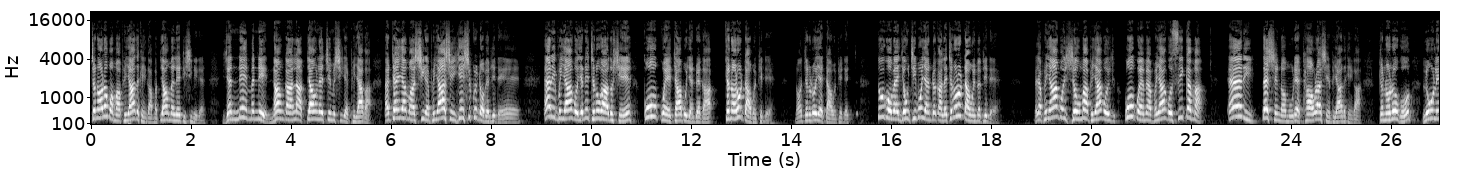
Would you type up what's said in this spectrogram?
ကျွန်တော်တို့ပေါ်မှာဘုရားသခင်ကမပြောင်းမလဲတည်ရှိနေတယ်ယနေ့မနေ့နောင်ကာလပြောင်းလဲခြင်းမရှိတဲ့ဘုရားကအတန်းရမှာရှိတဲ့ဘုရားရှင်ယေရှုခရစ်တော်ပဲဖြစ်တယ်။အဲ့ဒီဘုရားကိုယနေ့ကျွန်တော်ကဆိုရှင်ကိုးကွယ်ကြဖို့ရန်အတွက်ကကျွန်တော်တို့တာဝန်ဖြစ်တယ်။ နော်ကျွန်တော်တို့ရဲ့တာဝန်ဖြစ်တယ်။သူ့ကိုပဲယုံကြည်ဖို့ရန်အတွက်ကလည်းကျွန်တော်တို့တာဝန်ပဲဖြစ်တယ်။ဒါကြောင့်ဘုရားကိုယုံမှဘုရားကိုကိုးကွယ်မှဘုရားကိုစီးကပ်မှအဲ့ဒီသက်ရှင်တော်မူတဲ့ထာဝရရှင်ဘုရားသခင်ကကျွန်တော်တို့ကိုလိုလေ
